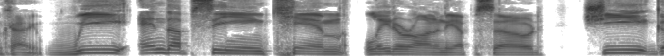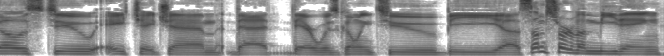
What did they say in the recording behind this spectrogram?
Okay. We end up seeing Kim later on in the episode. She goes to HHM that there was going to be uh, some sort of a meeting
